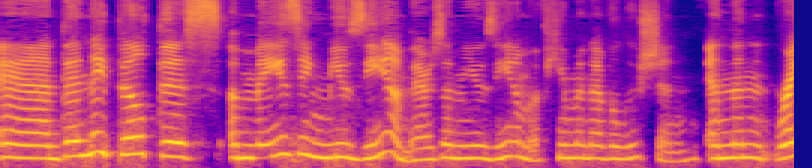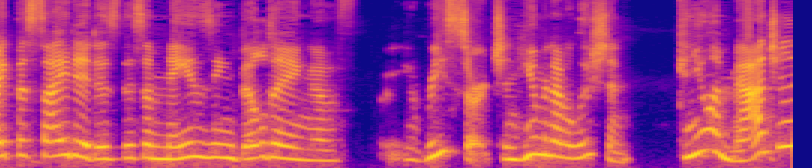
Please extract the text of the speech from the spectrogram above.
And then they built this amazing museum. There's a museum of human evolution. And then right beside it is this amazing building of research in human evolution. Can you imagine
